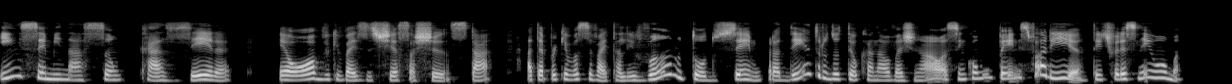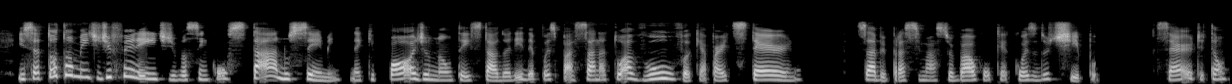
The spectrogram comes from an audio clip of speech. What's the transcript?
inseminação caseira, é óbvio que vai existir essa chance, tá? Até porque você vai estar tá levando todo o sêmen para dentro do teu canal vaginal, assim como um pênis faria, não tem diferença nenhuma. Isso é totalmente diferente de você encostar no sêmen, né, que pode ou não ter estado ali, depois passar na tua vulva, que é a parte externa, sabe, para se masturbar ou qualquer coisa do tipo, certo? Então,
